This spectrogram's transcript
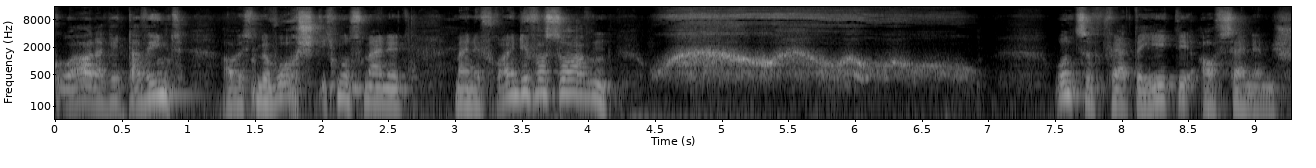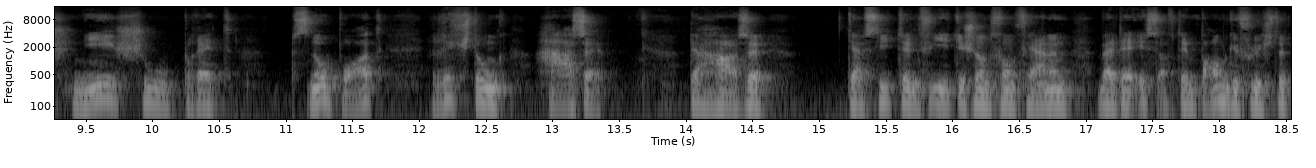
Wow, da geht der Wind, aber ist mir wurscht, ich muss meine, meine Freunde versorgen. und so fährt der Yeti auf seinem Schneeschuhbrett Snowboard Richtung Hase. Der Hase, der sieht den Yeti schon von fernen, weil der ist auf den Baum geflüchtet.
